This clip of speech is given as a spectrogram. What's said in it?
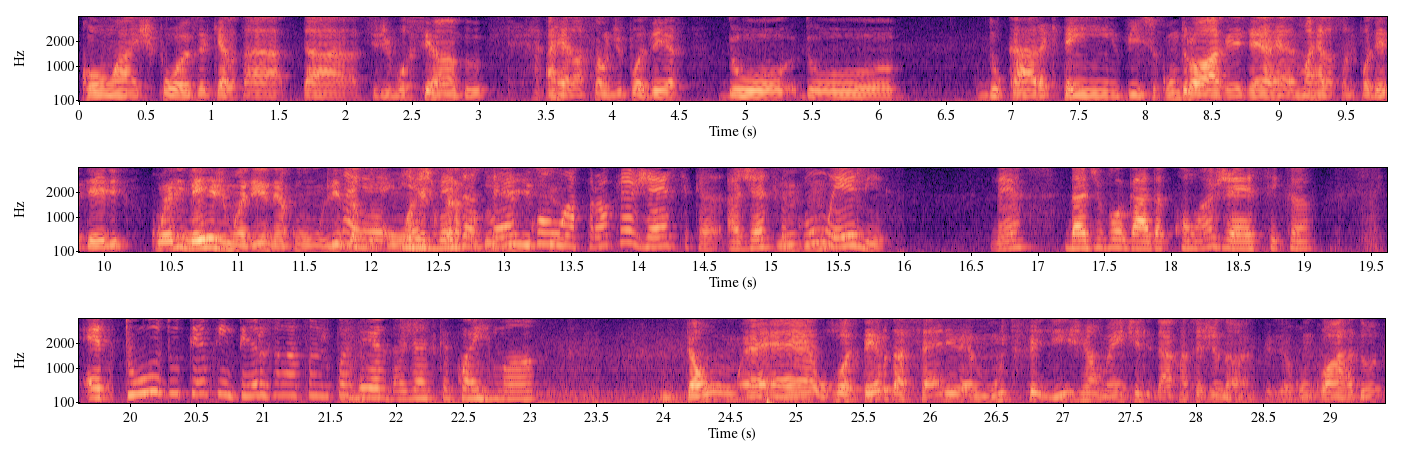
com a esposa que ela tá, tá se divorciando. A relação de poder do, do, do cara que tem vício com drogas, é uma relação de poder dele com ele mesmo ali, né? Com, lidando é, com a recuperação do vício. com a própria Jéssica, a Jéssica uhum. com ele, né? Da advogada com a Jéssica. É tudo o tempo inteiro relação de poder, da Jéssica com a irmã. Então, é, é, o roteiro da série é muito feliz realmente em lidar com essas dinâmicas. Eu concordo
